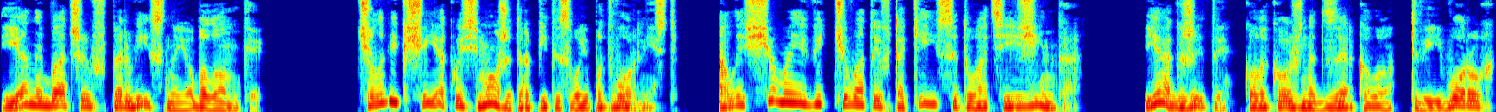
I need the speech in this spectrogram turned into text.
я не бачив первісної оболонки. Чоловік ще якось може терпіти свою потворність, але що має відчувати в такій ситуації жінка? Як жити, коли кожне дзеркало твій ворог,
